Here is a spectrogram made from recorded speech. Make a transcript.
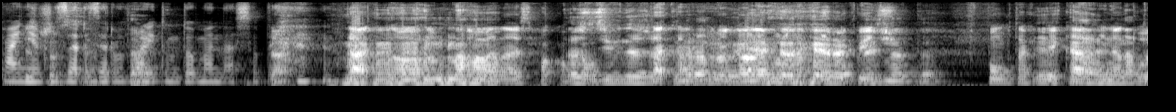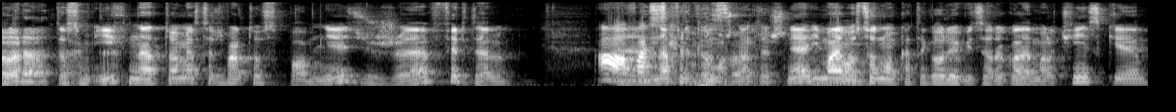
Fajnie, że piskorscy. zarezerwowali tak. tą domenę sobie. Tak, tak, no, No. domena jest spoko. Aż dziwne, że tak, w tym tak, roku, rogale nie? można kupić to. w punktach piekarni tak, Natura. Natura, To tak, są tak. ich, natomiast też warto wspomnieć, że Fyrtel O, E, właśnie. Na Frytlu można też, nie? I Mhm. mają osobną kategorię wicerogale marcińskie.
